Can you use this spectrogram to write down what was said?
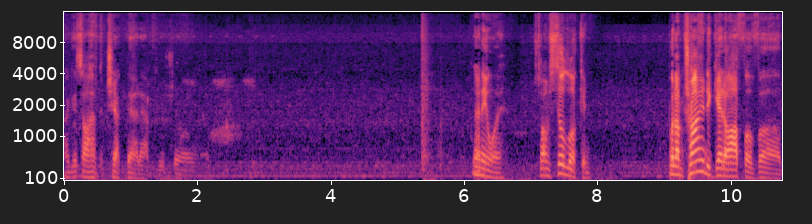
I guess I'll have to check that after the show. Anyway, so I'm still looking, but I'm trying to get off of. Um,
